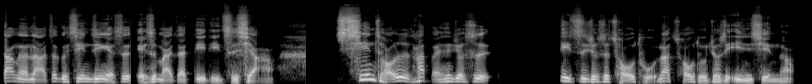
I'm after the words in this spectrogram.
当然啦，这个辛金也是也是埋在地底之下。辛丑日它本身就是地支就是丑土，那丑土就是印星啊。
